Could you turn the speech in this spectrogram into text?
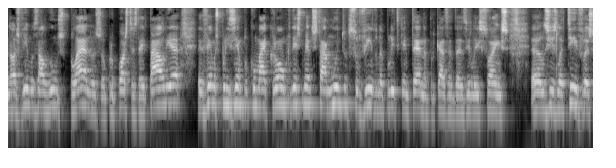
Nós vimos alguns planos ou propostas da Itália, vemos Por exemplo, que o Macron, que neste momento está muito absorvido na política interna por causa das eleições uh, legislativas,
